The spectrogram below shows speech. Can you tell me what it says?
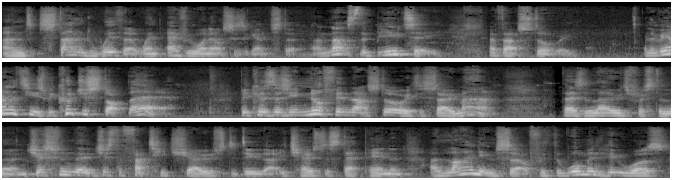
and stand with her when everyone else is against her. And that's the beauty of that story. And the reality is, we could just stop there because there's enough in that story to say, man, there's loads for us to learn just from the just the fact he chose to do that. He chose to step in and align himself with the woman who was,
